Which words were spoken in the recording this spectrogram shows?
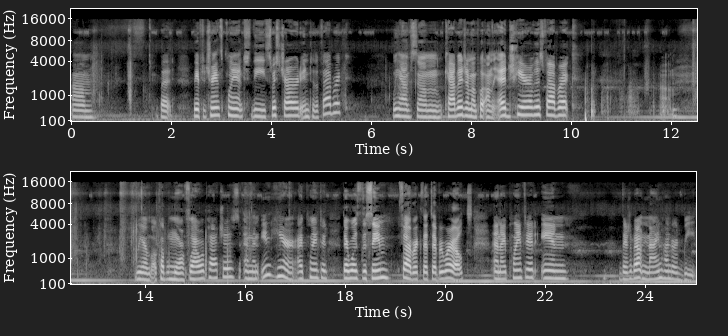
Um, but we have to transplant the Swiss chard into the fabric. We have some cabbage I'm going to put on the edge here of this fabric. Um, we have a couple more flower patches. And then in here, I planted, there was the same fabric that's everywhere else. And I planted in, there's about 900 beets.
